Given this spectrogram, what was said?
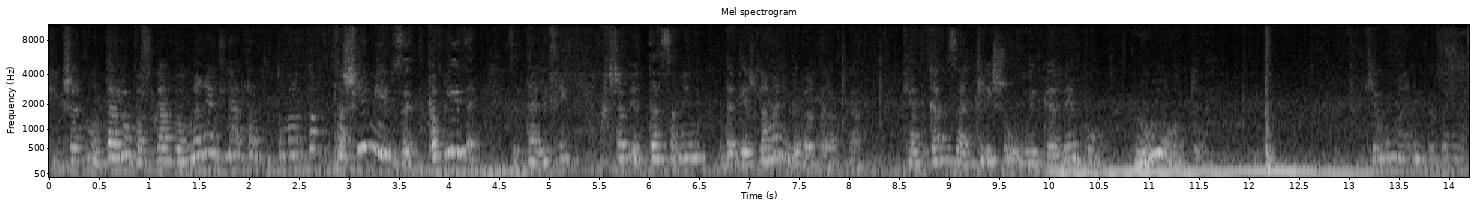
כי כשאת מודה לו בפגם ואומרת לאט לאט, את אומרת, טוב, תשלימי עם זה, תקבלי את זה. זה תהליכים. עכשיו יותר שמים דגש. למה אני מדברת על הפגם? כי הפגם זה הכלי שהוא מתגלה בו. תנו לו אותו. תראו מה אני מדברת.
